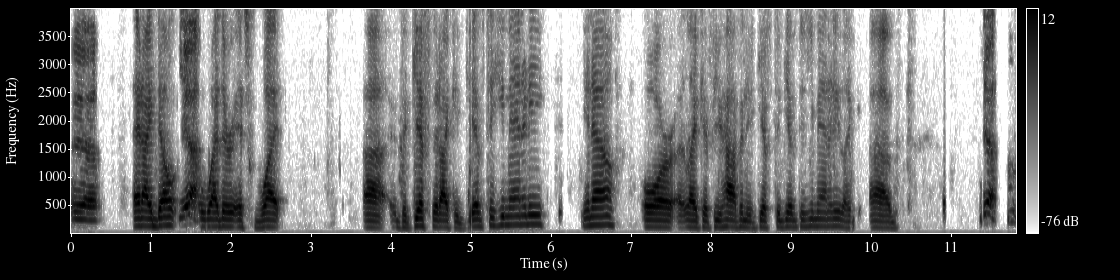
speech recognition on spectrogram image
Yeah. And I don't yeah. whether it's what uh, the gift that I could give to humanity, you know, or like if you have any gift to give to humanity, like, um, yeah, hmm,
